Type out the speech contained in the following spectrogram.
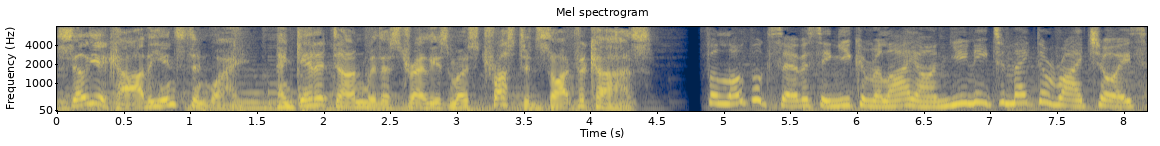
Sell your car the instant way and get it done with Australia's most trusted site for cars. For logbook servicing you can rely on, you need to make the right choice.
